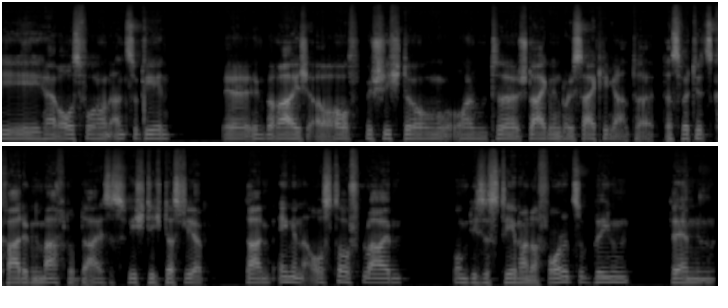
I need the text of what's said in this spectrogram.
die Herausforderungen anzugehen äh, im Bereich auf Beschichtung und äh, steigenden Recyclinganteil. Das wird jetzt gerade gemacht und da ist es wichtig, dass wir da im engen Austausch bleiben, um dieses Thema nach vorne zu bringen. Denn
